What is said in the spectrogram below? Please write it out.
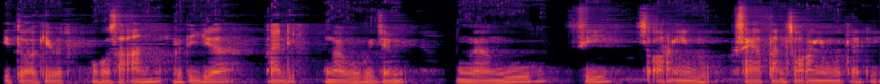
itu akibat pemerkosaan ketiga tadi mengganggu jam mengganggu si seorang ibu kesehatan seorang ibu tadi.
